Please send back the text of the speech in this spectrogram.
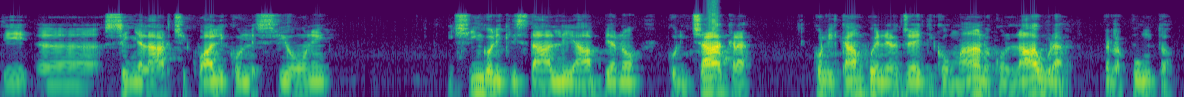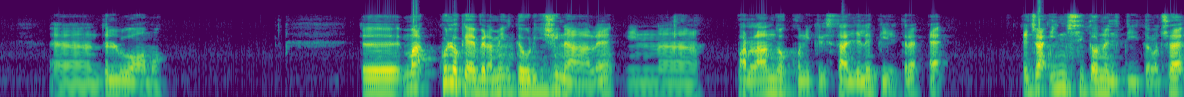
di eh, segnalarci quali connessioni i singoli cristalli abbiano con i chakra, con il campo energetico umano, con l'aura per l'appunto eh, dell'uomo. Ma quello che è veramente originale in, parlando con i cristalli e le pietre è, è già insito nel titolo, cioè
